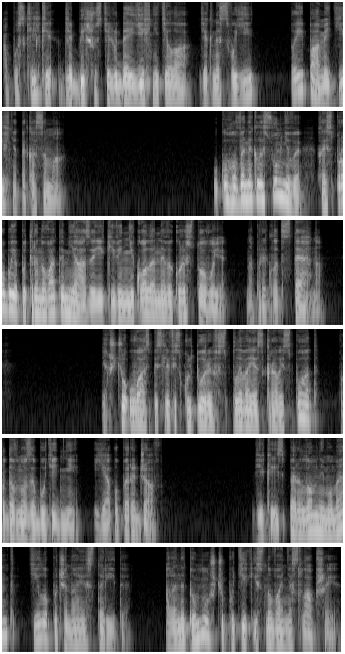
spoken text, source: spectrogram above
А оскільки для більшості людей їхні тіла як не свої, то і пам'ять їхня така сама. У кого виникли сумніви, хай спробує потренувати м'язи, які він ніколи не використовує, наприклад, стегна. Якщо у вас після фізкультури вспливе яскравий спогад про давно забуті дні, я попереджав. В якийсь переломний момент тіло починає старіти, але не тому, що потік існування слабшає,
